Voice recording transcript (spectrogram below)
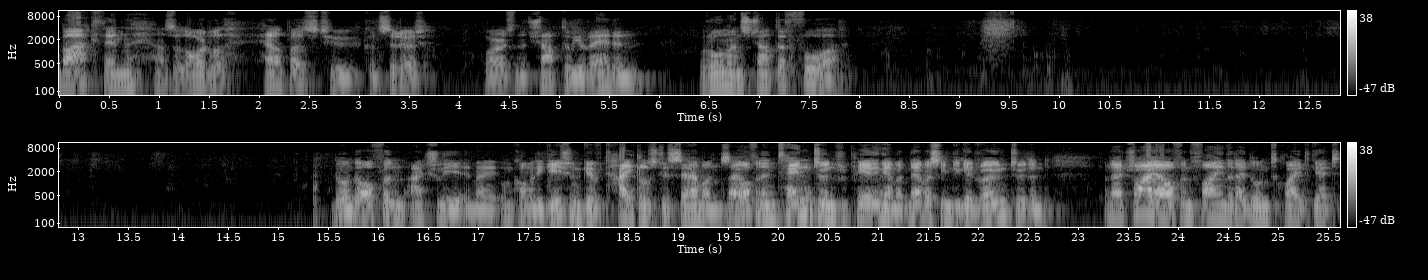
back then, as the Lord will help us, to consider words in the chapter we read in Romans chapter 4. Don't often, actually, in my own congregation, give titles to sermons. I often intend to in preparing them, but never seem to get round to it. And when I try, I often find that I don't quite get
